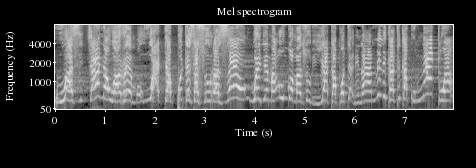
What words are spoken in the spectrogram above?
wasichana warembo watapoteza sura zao, wenye maungo mazuri yatapotea. Ninaamini katika kung'atwa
